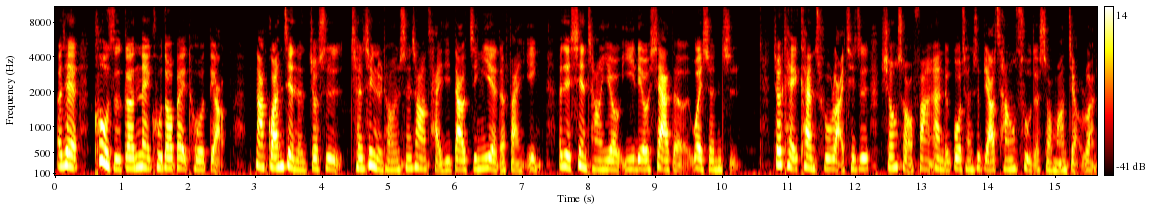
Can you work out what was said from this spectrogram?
而且裤子跟内裤都被脱掉。那关键的就是陈姓女童身上采集到精液的反应，而且现场也有遗留下的卫生纸，就可以看出来，其实凶手犯案的过程是比较仓促的，手忙脚乱，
